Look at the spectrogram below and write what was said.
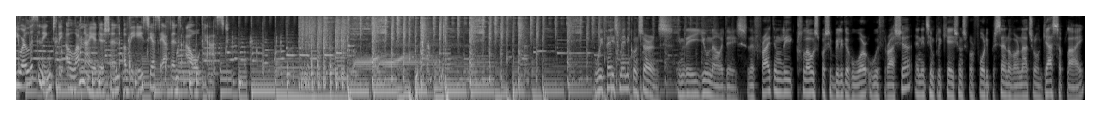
You are listening to the alumni edition of the ACS Athens Owlcast. We face many concerns in the EU nowadays. The frighteningly close possibility of war with Russia and its implications for 40% of our natural gas supply,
